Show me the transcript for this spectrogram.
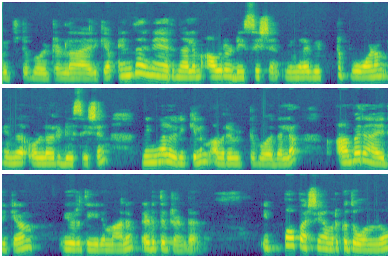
വിട്ടിട്ട് പോയിട്ടുള്ളതായിരിക്കാം. എന്ത് തന്നെയായിരുന്നാലും ആ ഒരു ഡിസിഷൻ നിങ്ങളെ വിട്ടു പോകണം എന്ന് ഉള്ള ഒരു ഡിസിഷൻ നിങ്ങൾ ഒരിക്കലും അവരെ വിട്ടുപോയതല്ല. അവരായിരിക്കണം ഈ ഒരു തീരുമാനം എടുത്തിട്ടുണ്ട്. ഇപ്പോൾ പക്ഷേ അവർക്ക് തോന്നുന്നു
